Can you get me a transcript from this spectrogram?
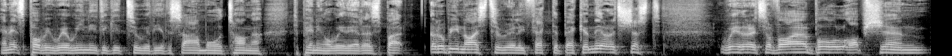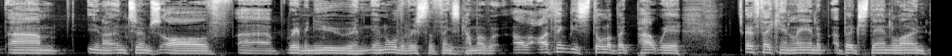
and that's probably where we need to get to with either Samoa or Tonga, depending on where that is. But it'll be nice to really factor back in there. It's just whether it's a viable option, um, you know, in terms of uh, revenue and, and all the rest of the things come over. I think there's still a big part where if they can land a, a big standalone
